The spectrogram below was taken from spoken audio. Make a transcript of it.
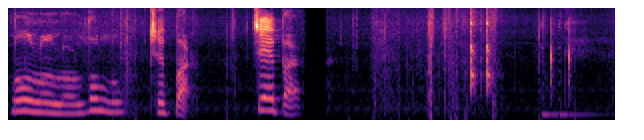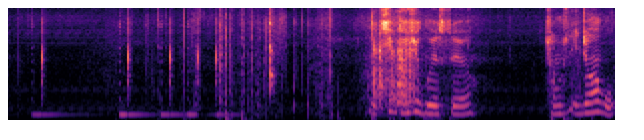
롤롤롤롤롤 제발 제발 내팀 다시 구했어요 점수 인정하고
